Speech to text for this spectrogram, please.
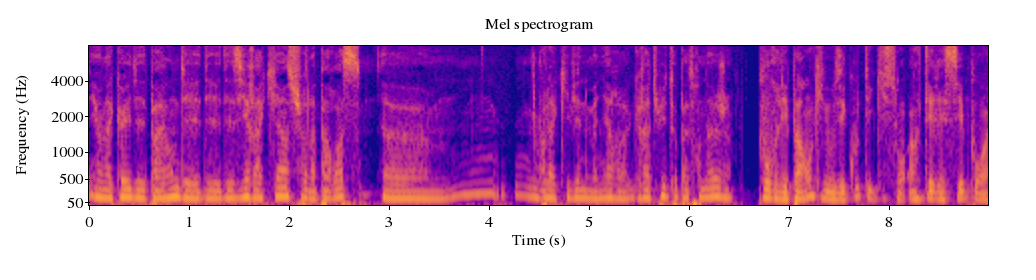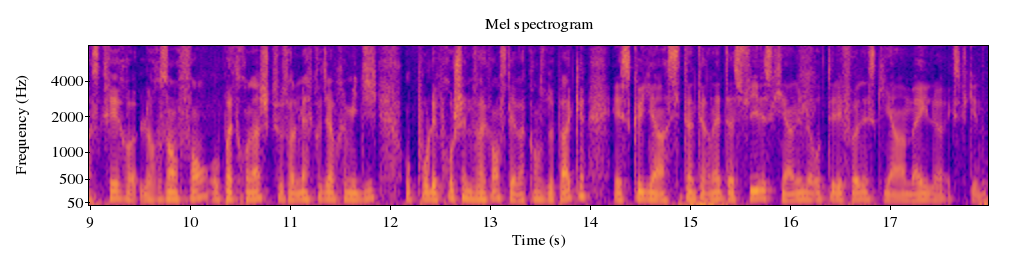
et on accueille des, par exemple des, des- des Irakiens sur la paroisse, euh, voilà, qui viennent de manière euh, gratuite au patronage. Pour les parents qui nous écoutent et qui sont intéressés pour inscrire leurs enfants au patronage, que ce soit le mercredi après-midi ou pour les prochaines vacances, les vacances de Pâques, est-ce qu'il y a un site internet à suivre? Est-ce qu'il y a un numéro de téléphone? Est-ce qu'il y a un mail? Expliquez-nous.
